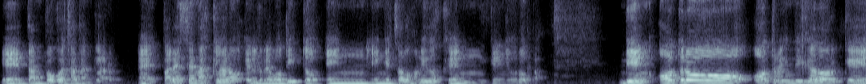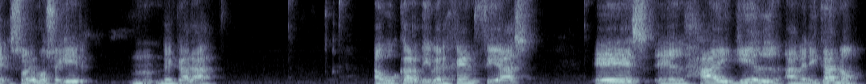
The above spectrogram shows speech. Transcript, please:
Eh, tampoco está tan claro. Parece más claro el rebotito en, Estados Unidos que en, Europa. Bien, otro, otro indicador que solemos seguir de cara a buscar divergencias es el high yield americano.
